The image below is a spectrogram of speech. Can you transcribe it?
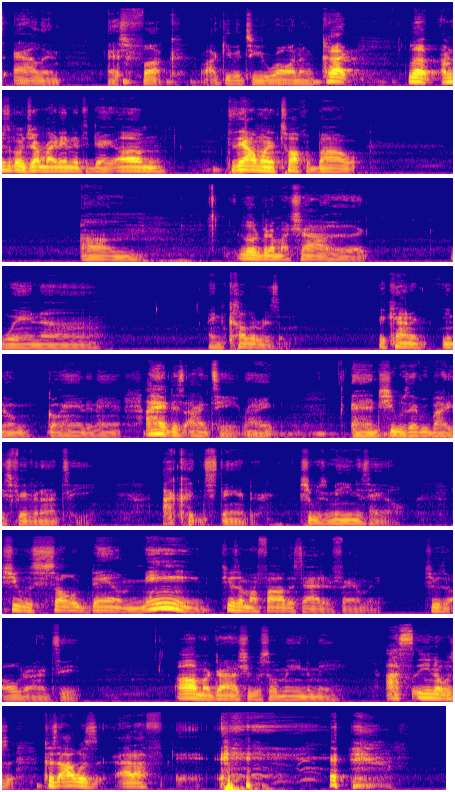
Allan Allan as fuck. I'll give it to you raw and uncut. Look, I'm just gonna jump right into today. Um, today I want to talk about um a little bit of my childhood when uh and colorism. It kind of you know go hand in hand. I had this auntie right, and she was everybody's favorite auntie. I couldn't stand her. She was mean as hell. She was so damn mean. She was on my father's side of the family. She was an older auntie. Oh my God, she was so mean to me. I, you know, was because I was at a.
